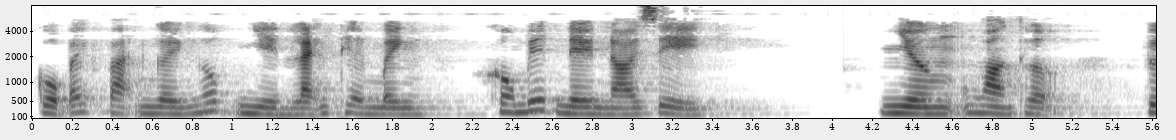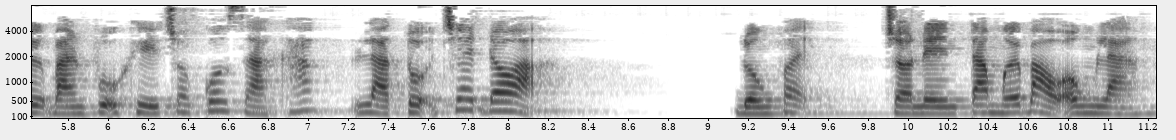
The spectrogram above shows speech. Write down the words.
Cô Bách Vạn ngây ngốc nhìn lãnh thiên minh, không biết nên nói gì. Nhưng, Hoàng thượng, việc bán vũ khí cho quốc gia khác là tội chết đó ạ. Đúng vậy, cho nên ta mới bảo ông làm.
